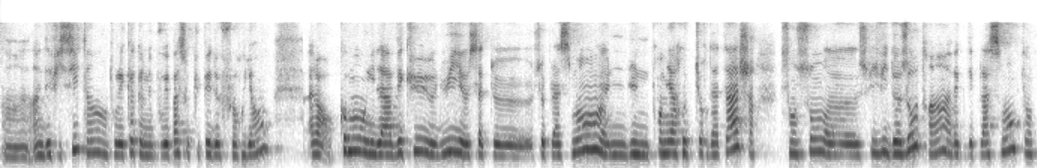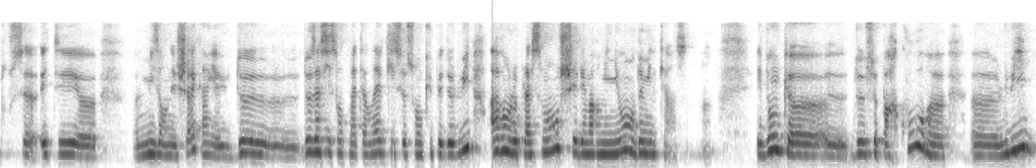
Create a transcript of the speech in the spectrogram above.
un, déficit, hein, en tous les cas qu'elle ne pouvait pas s'occuper de Florian. Alors, comment il a vécu, lui, cette, ce placement d'une première rupture d'attache S'en sont euh, suivis deux autres, hein, avec des placements qui ont tous été euh, mis en échec. Hein. Il y a eu deux, deux assistantes maternelles qui se sont occupées de lui avant le placement chez les Marmignons en 2015. Hein. Et donc, euh, de ce parcours, euh, lui,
